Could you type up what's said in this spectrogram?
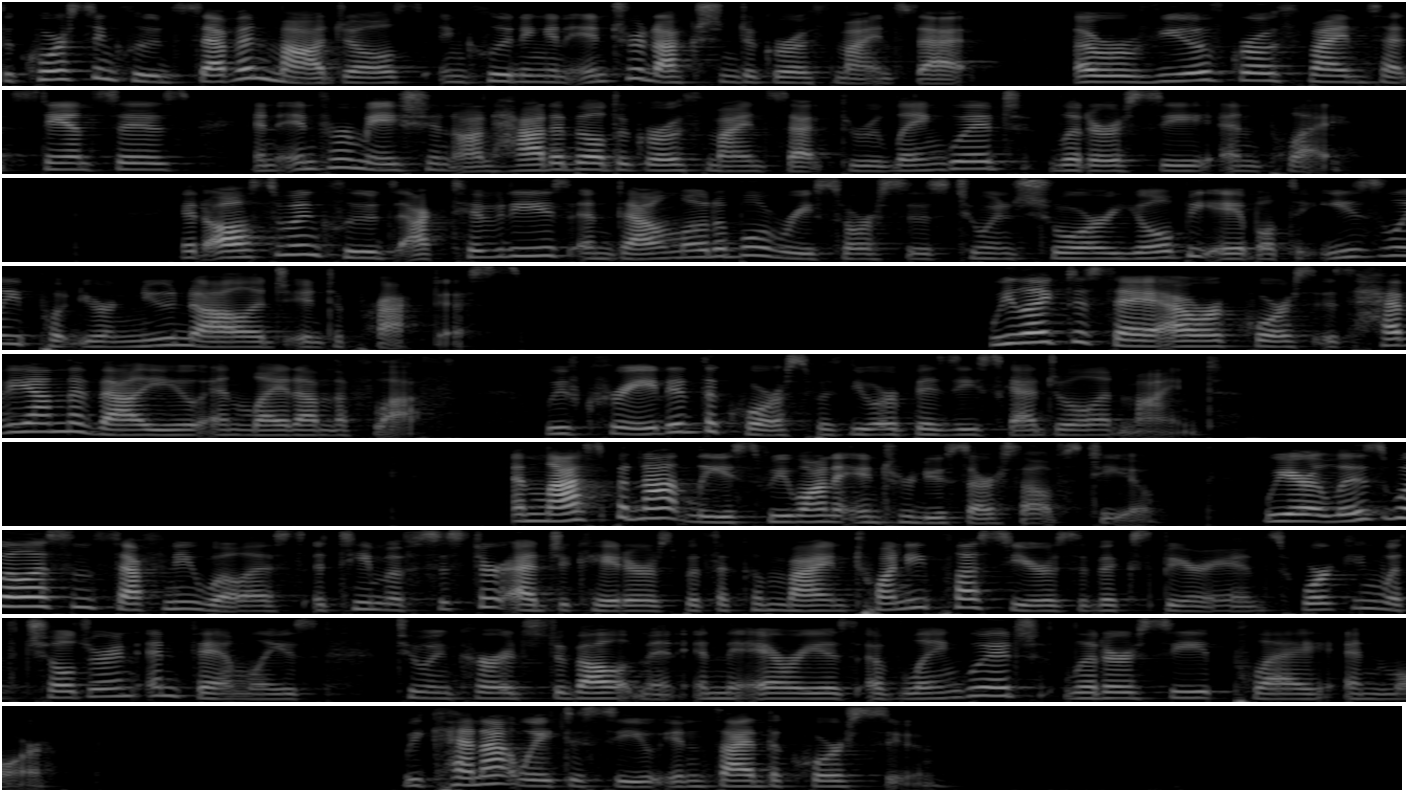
The course includes seven modules, including an introduction to growth mindset, a review of growth mindset stances, and information on how to build a growth mindset through language, literacy, and play. It also includes activities and downloadable resources to ensure you'll be able to easily put your new knowledge into practice. We like to say our course is heavy on the value and light on the fluff. We've created the course with your busy schedule in mind. And last but not least, we want to introduce ourselves to you. We are Liz Willis and Stephanie Willis, a team of sister educators with a combined 20 plus years of experience working with children and families to encourage development in the areas of language, literacy, play, and more. We cannot wait to see you inside the course soon.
